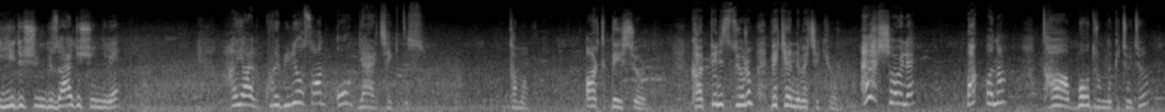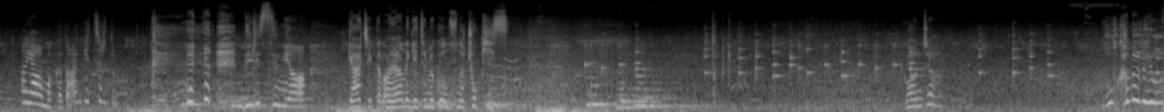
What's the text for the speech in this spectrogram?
İyi düşün, güzel düşün diye. Hayal kurabiliyorsan o gerçektir. Tamam. Artık değişiyorum. Kalpten istiyorum ve kendime çekiyorum. Heh şöyle. Bak bana. Ta Bodrum'daki çocuğu ayağıma kadar getirdim. Delisin ya. Gerçekten ayağına getirme konusunda çok iyisin. Gonca. Volkan arıyor.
